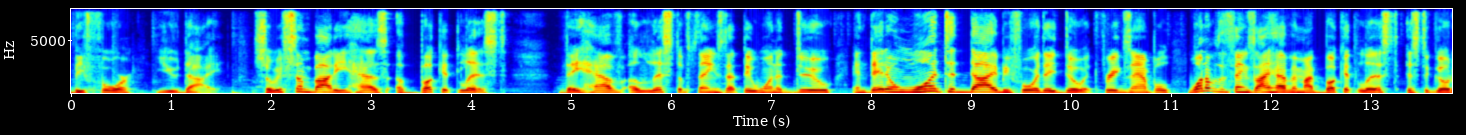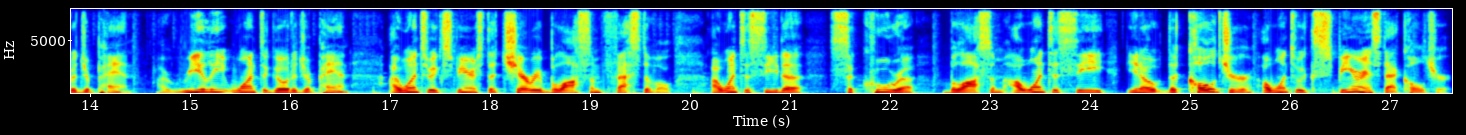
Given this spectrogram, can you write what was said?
before you die. So if somebody has a bucket list, they have a list of things that they want to do and they don't want to die before they do it. For example, one of the things I have in my bucket list is to go to Japan. I really want to go to Japan. I want to experience the cherry blossom festival. I want to see the sakura blossom. I want to see, you know, the culture. I want to experience that culture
